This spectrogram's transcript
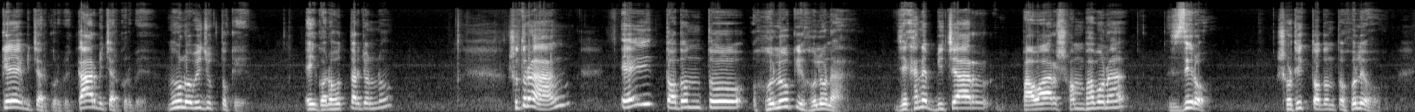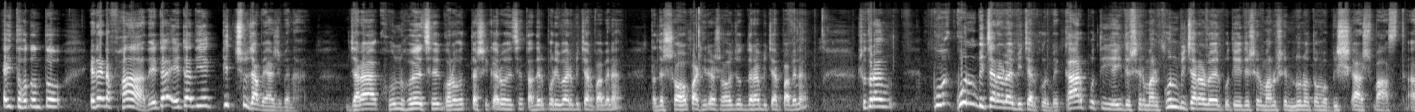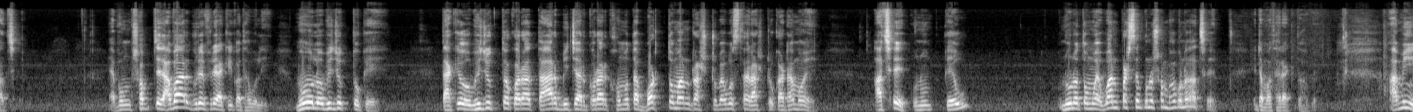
কে বিচার করবে? কার বিচার করবে? মূল অভিযুক্ত কে? এই গণহত্যার জন্য? সুতরাং এই তদন্ত হলো কি হলো না? যেখানে বিচার পাওয়ার সম্ভাবনা জিরো সঠিক তদন্ত হলেও এই তদন্ত, এটা একটা ফাঁদ। এটা এটা দিয়ে কিচ্ছু যাবে, আসবে না। যারা খুন হয়েছে গণহত্যা শিকার হয়েছে, তাদের পরিবার বিচার পাবে না। তাদের সহপাঠীরা, সহযোদ্ধারা বিচার পাবে না। সুতরাং কোন বিচারালয় বিচার করবে? কার প্রতি এই দেশের মান কোন বিচারালয়ের প্রতি এই দেশের মানুষের ন্যূনতম বিশ্বাস বা আস্থা আছে? এবং সবচেয়ে আবার ঘুরে ফিরে একই কথা বলি, মূল অভিযুক্তকে, তাকে অভিযুক্ত করা, তার বিচার করার ক্ষমতা বর্তমান রাষ্ট্র ব্যবস্থা রাষ্ট্র কাঠামোয় আছে? কোনো কেউ? ন্যূনতম ওয়ান পার্সেন্ট কোনো সম্ভাবনা আছে? এটা মাথায় রাখতে হবে। আমি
